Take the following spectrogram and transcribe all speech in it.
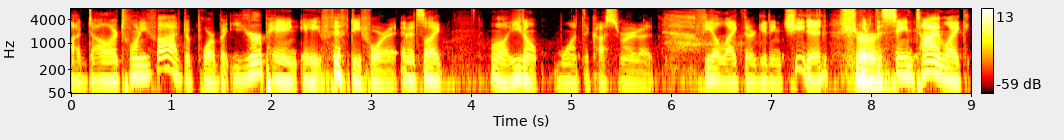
a dollar twenty-five to pour, but you're paying eight fifty for it, and it's like, well, you don't want the customer to feel like they're getting cheated, but Sure. at the same time, like.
